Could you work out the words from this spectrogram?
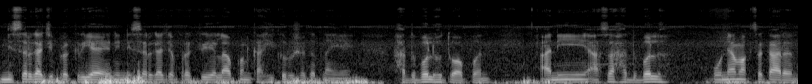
निसर्गाची प्रक्रिया आहे आणि निसर्गाच्या प्रक्रियेला आपण काही करू शकत नाही आहे. हतबल होतो आपण. आणि असं हतबल होण्यामागचं कारण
